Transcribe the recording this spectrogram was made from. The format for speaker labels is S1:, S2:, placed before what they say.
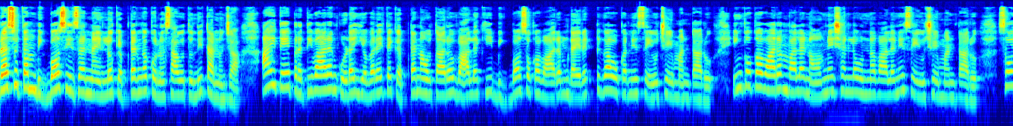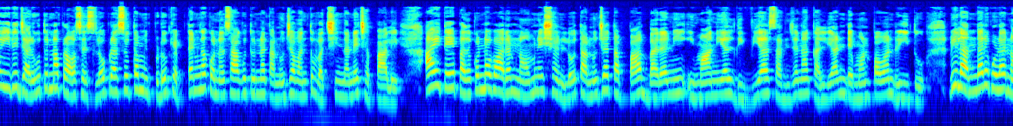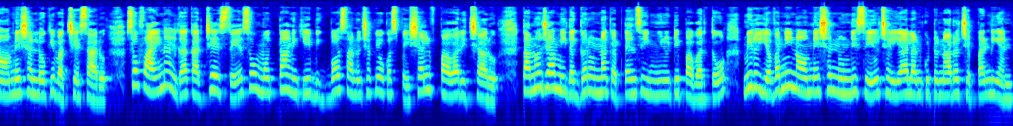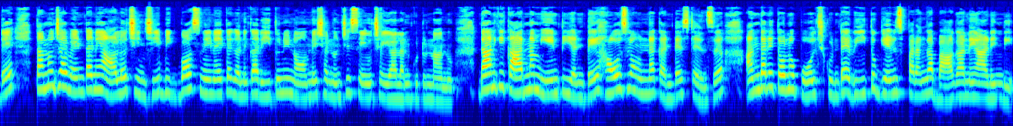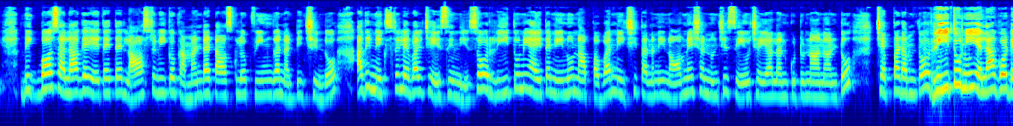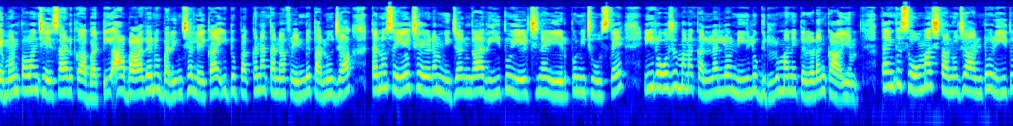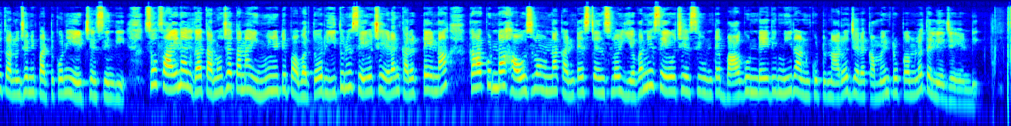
S1: ప్రస్తుతం big boss season నైన్లో కెప్టెన్గా కొనసాగుతుంది తనుజ. అయితే ప్రతి వారం కూడా ఎవరైతే కెప్టెన్ అవుతారో వాళ్ళకి బిగ్ బాస్ ఒక వారం డైరెక్ట్గా ఒకరిని సేవ్ చేయమంటారు. ఇంకొక వారం వాళ్ళ నామినేషన్లో ఉన్న వాళ్ళని సేవ్ చేయమంటారు. సో ఇది జరుగుతున్న ప్రాసెస్లో ప్రస్తుతం ఇప్పుడు కెప్టెన్గా కొనసాగుతున్న తనుజ వంతు వచ్చిందనే చెప్పాలి. అయితే పదకొండవ వారం నామినేషన్లో తనుజ తప్ప భరణి ఇమానియల్ దివ్య సంజన కళ్యాణ్ డెమోన్ పవన్ రీతు వీళ్ళందరూ కూడా నామినేషన్లోకి వచ్చేశారు. సో ఫైనల్గా కట్ చేస్తే సో మొత్తానికి బిగ్ బాస్ తనుజకి ఒక స్పెషల్ పవర్ ఇచ్చారు. తనుజ మీ దగ్గర ఉన్న కెప్టెన్సీ ఇమ్యూనిటీ పవర్తో మీరు ఎవరిని నామినేషన్ నుండి సేవ్ చేయాలనుకుంటున్నారో చెప్పండి అంటే తనుజ వెంటనే ఆలోచించి బిగ్ బాస్ నేనైతే గనుక రీతుని నామినేషన్ నుంచి సేవ్ చేయాలనుకుంటున్నాను. దానికి కారణం ఏంటి అంటే హౌస్లో ఉన్న కంటెస్టెంట్స్ అందరితోనూ పోల్చుకుంటే రీతు గేమ్స్ పరంగా బాగానే ఆడింది. బిగ్ బాస్ అలాగే ఏదైతే లాస్ట్ వీక్ కమాండర్ టాస్క్లో క్వీన్గా నటించిందో అది నెక్స్ట్ లెవెల్ చేసింది. సో రీతుని అయితే నేను నా పవర్ని ఇచ్చి తనని నామినేషన్ నుంచి సేవ్ చేయాలనుకుంటున్నాను అంటూ చెప్పడంతో రీతుని ఎలాగో డెమోన్ పవన్ చేశాడు కాబట్టి ఆ బాధను భరించలేక ఇటు పక్కన తన ఫ్రెండ్ తనుజ తను సేవ్ చేయడం నిజంగా రీతు ఏడ్చిన ఏడుపుని చూస్తే ఈరోజు మన కళ్ళల్లో నీళ్ళు గిర్రుమని తిరగడం ఖాయం. Thank you so much Tanuja అంటూ రీతు తనుజని పట్టుకొని ఏడ్చేసింది. సో ఫైనల్గా తనుజ తన ఇమ్యూనిటీ పవర్తో రీతుని సేవ్ చేయడం కరెక్టేనా? కాకుండా హౌస్లో ఉన్న కంటెస్టెంట్స్లో ఎవరు ఎవరిని సేవ్ చేసి ఉంటే బాగుండేది మీరు అనుకుంటున్నారో జర కమెంట్ రూపంలో తెలియజేయండి.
